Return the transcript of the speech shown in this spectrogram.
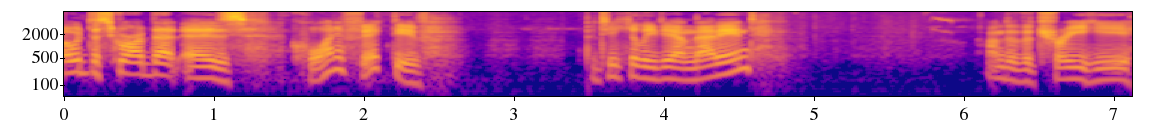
I would describe that as quite effective, particularly down that end, under the tree here,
